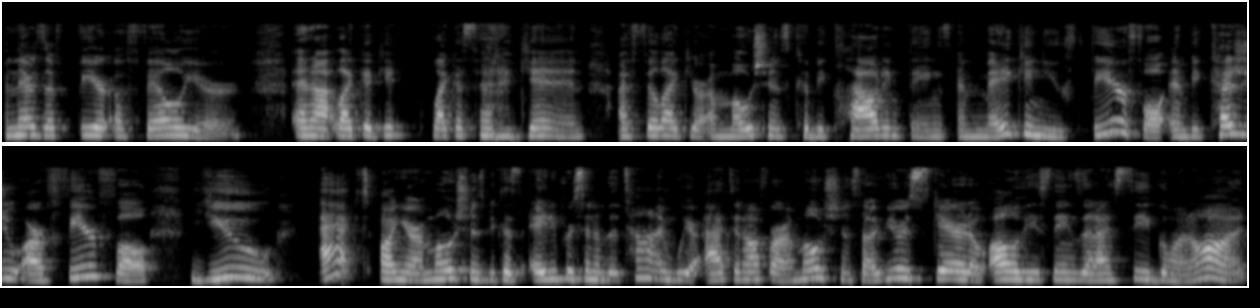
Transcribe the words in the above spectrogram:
and there's a fear of failure. And i like again like i said again i feel like your emotions could be clouding things and making you fearful. And because you are fearful you act on your emotions because 80% of the time we are acting off our emotions. So if you're scared of all of these things that i see going on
